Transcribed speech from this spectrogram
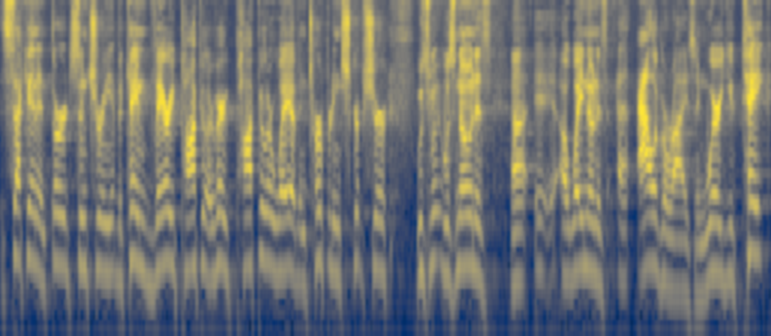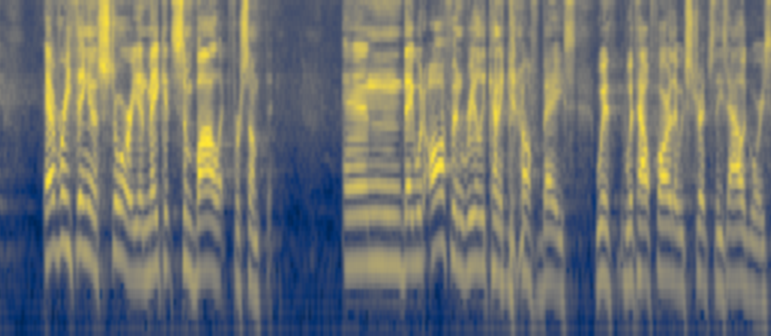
second and third century, it became very popular. A very popular way of interpreting scripture was, was known as uh, a way known as uh, allegorizing, where you take everything in a story and make it symbolic for something. And they would often really kind of get off base with, with how far they would stretch these allegories.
